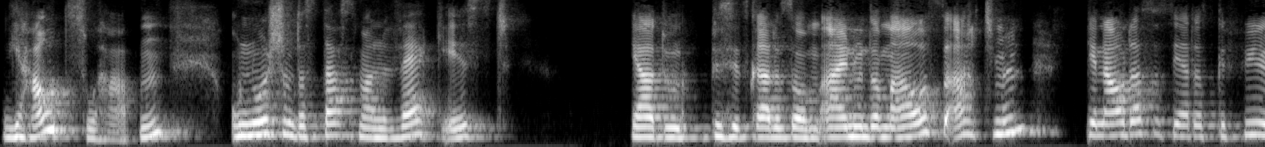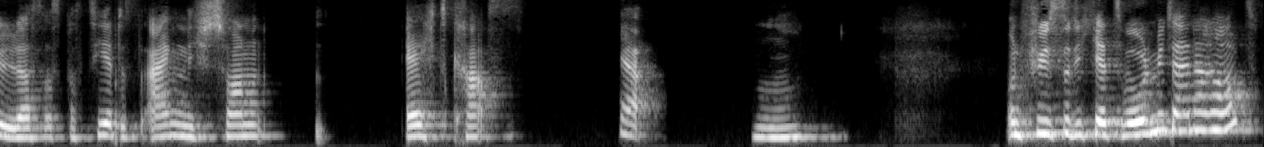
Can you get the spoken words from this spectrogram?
die Haut zu haben. Und nur schon, dass das mal weg ist, ja, du bist jetzt gerade so am Ein- und am Ausatmen. Genau das ist ja das Gefühl, dass was passiert, ist eigentlich schon echt krass. Ja. Hm. Und fühlst du dich jetzt wohl mit deiner Haut?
